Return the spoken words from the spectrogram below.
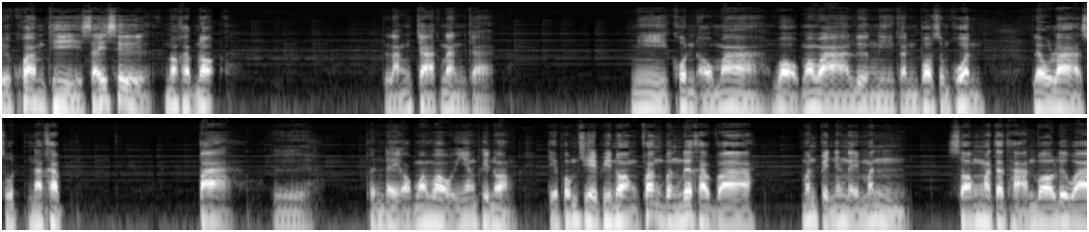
ด้วยความที่ใสซื่อเนาะครับเนาะหลังจากนั้นก็ มีคนเอามาเว้ามาว่าเรื่องนี้กันพอสมควรแล้วล่าสุดนะครับ ป้าเออเพิ่นได้ออกมาเว้าอีหยังพี่น้อง เดี๋ยวผมเสิให้พี่น้องฟังเบิ่งเด้อครับว่ามันเป็นจังไดมันสองมาตรฐานบ่หรือว่า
